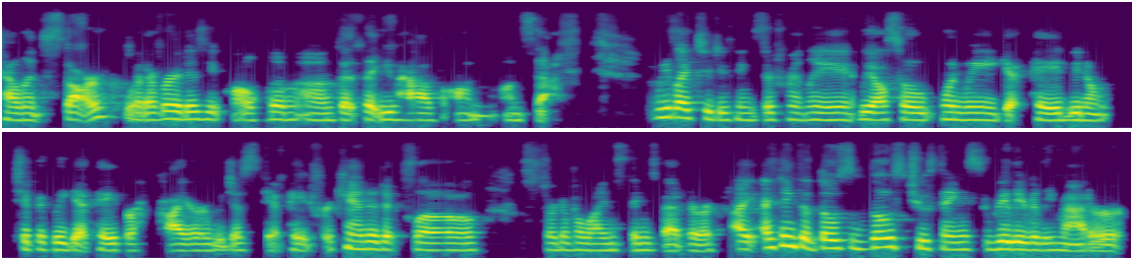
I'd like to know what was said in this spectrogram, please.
talent star, whatever it is you call them, uh, that, that you have on, on staff. We like to do things differently. We also, when we get paid, we don't typically get paid for hire. We just get paid for candidate flow, sort of aligns things better. I, I think that those those two things really, really matter.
